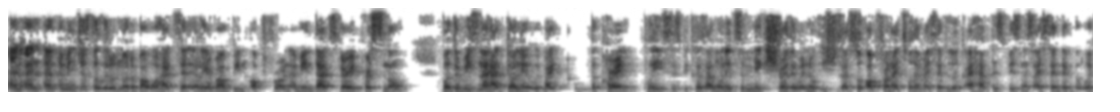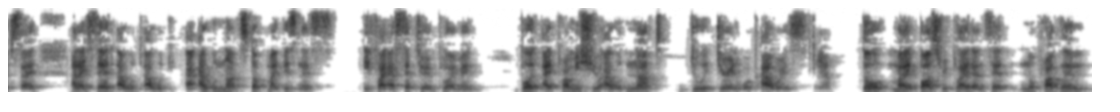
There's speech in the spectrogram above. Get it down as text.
And, and, and I mean, just a little note about what I had said earlier about being upfront. I mean, that's very personal. But the reason I had done it with my, the current place is because I wanted to make sure there were no issues. And so upfront, I told them, I said, look, I have this business. I sent them the website and I said, I would, I would, I would not stop my business if I accept your employment, but I promise you I would not do it during work hours. Yeah. So my boss replied and said, no problem.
